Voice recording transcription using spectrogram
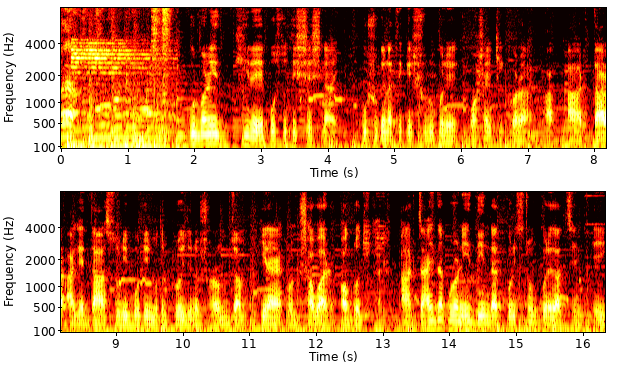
হ্যাঁ কুরবানির ঘিরে প্রস্তুতির শেষ নাই। পশু কেনা থেকে শুরু করে মশাই ঠিক করা আর তার আগে দা ছুরি বটির মতন প্রয়োজনীয় সরঞ্জাম কেনা এখন সবার অগ্রাধিকার। আর চাহিদা পূরণই দিনরাত পরিশ্রম করে যাচ্ছেন এই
